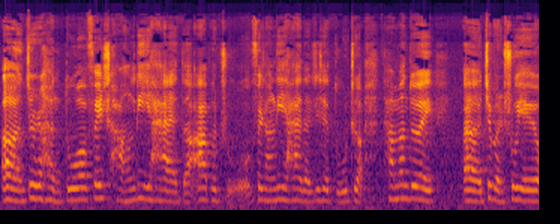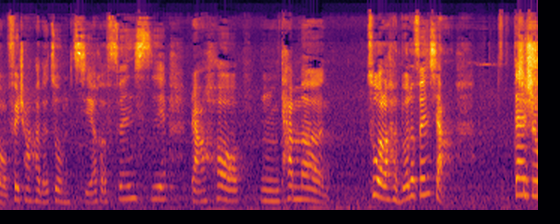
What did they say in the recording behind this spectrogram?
嗯，就是很多非常厉害的 UP 主，非常厉害的这些读者，他们对呃这本书也有非常好的总结和分析，然后，嗯，他们做了很多的分享。但是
